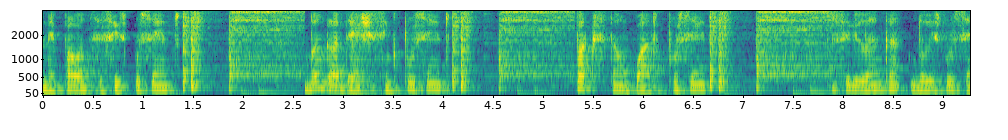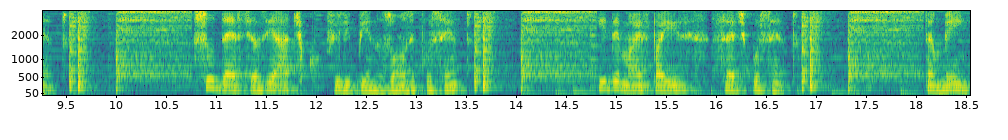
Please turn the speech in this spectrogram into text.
Nepal, 16%, Bangladesh 5%, Paquistão 4%, Sri Lanka 2%, Sudeste Asiático, Filipinas 11% e demais países 7%. Também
